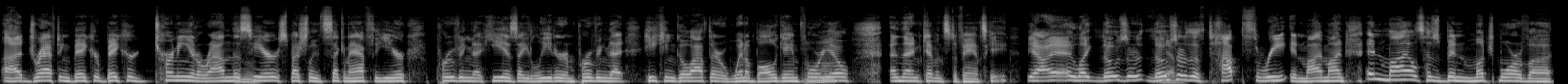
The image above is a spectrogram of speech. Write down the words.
Uh, drafting Baker, Baker turning it around this year, especially especially the second half of the year, proving that he is a leader and proving that he can go out there and win a ball game for you. And then Kevin Stefanski. Yeah, I, like those are those Yeah. are the top three in my mind. And Myles has been much more of a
